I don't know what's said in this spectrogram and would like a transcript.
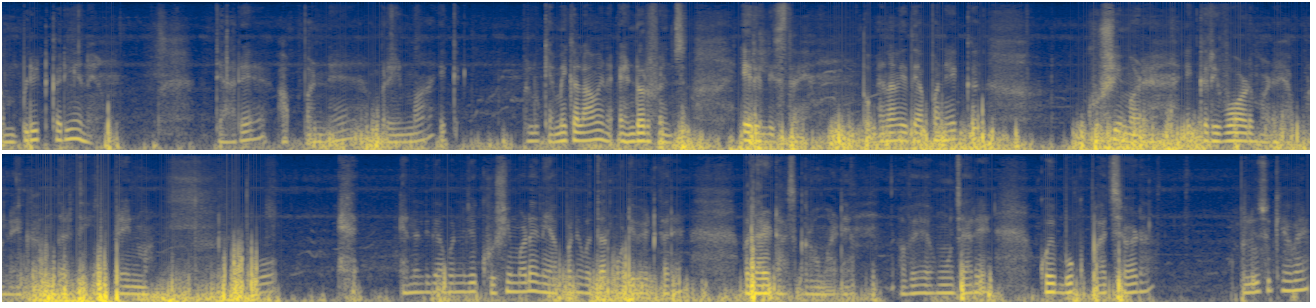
કમ્પ્લીટ કરીએ ને, ત્યારે આપણને બ્રેઇનમાં એક પેલું કેમિકલ આવે ને એન્ડોરફિન્સ એ રિલીઝ થાય. તો એના લીધે આપણને એક ખુશી મળે, એક રિવોર્ડ મળે આપણને એક અંદરથી બ્રેઇનમાં તો એના લીધે આપણને જે ખુશી મળે ને એ આપણને વધારે મોટિવેટ કરે વધારે ટાસ્ક કરવા માટે. હવે હું જ્યારે કોઈ બુક પાછળ પેલું શું કહેવાય?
